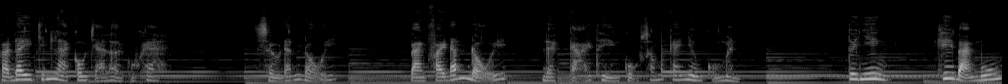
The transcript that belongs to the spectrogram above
Và đây chính là câu trả lời của kha. Sự đánh đổi. Bạn phải đánh đổi để cải thiện cuộc sống cá nhân của mình. Tuy nhiên, khi bạn muốn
